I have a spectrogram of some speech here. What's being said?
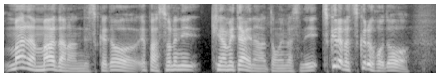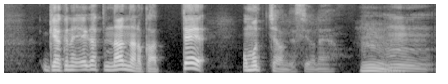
まだまだなんですけどやっぱそれに極めたいなと思いますね。作れば作るほど逆に映画って何なのかって思っちゃうんですよね。うん。うん、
